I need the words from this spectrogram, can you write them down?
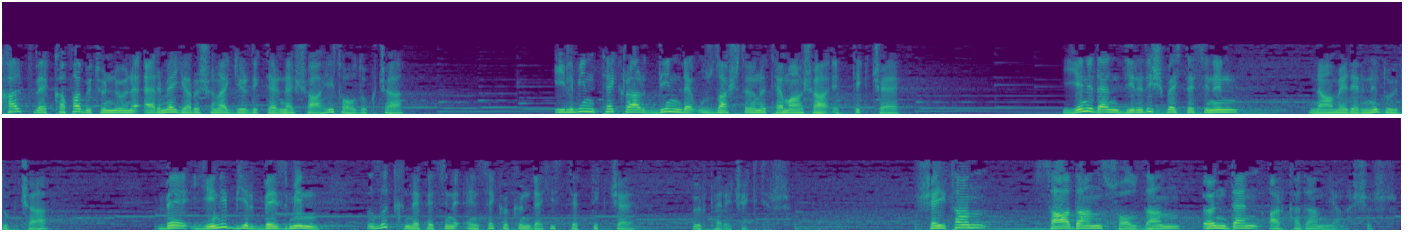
kalp ve kafa bütünlüğüne erme yarışına girdiklerine şahit oldukça, ilmin tekrar dinle uzlaştığını temaşa ettikçe, yeniden diriliş bestesinin namelerini duydukça ve yeni bir bezmin ılık nefesini ense kökünde hissettikçe ürperecektir. Şeytan sağdan soldan, önden arkadan yanaşır.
